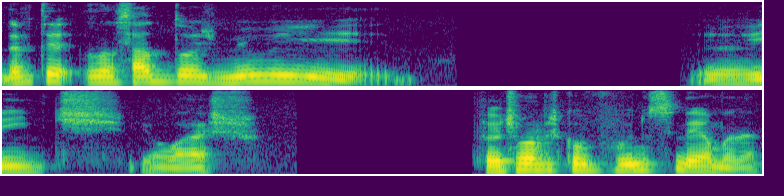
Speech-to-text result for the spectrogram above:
Deve ter lançado 2020, eu acho. Foi a última vez que eu fui no cinema, né?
